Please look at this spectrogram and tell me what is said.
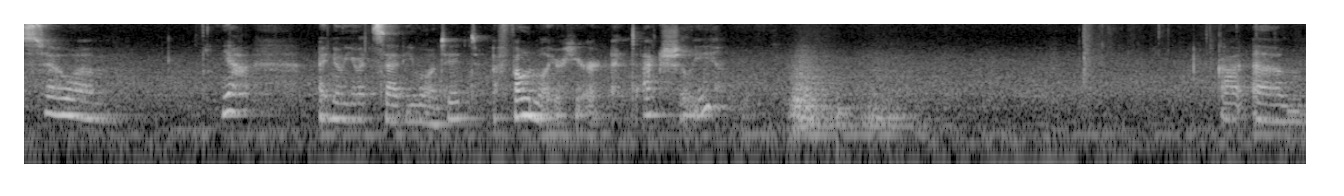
So, um, yeah, I know you had said you wanted a phone while you're here, and actually, got um,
